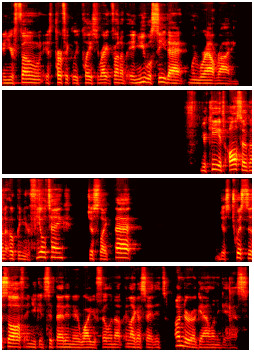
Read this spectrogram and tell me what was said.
and your phone is perfectly placed right in front of. And you will see that when we're out riding. Your key is also going to open your fuel tank, just like that. Just twist this off and you can sit that in there while you're filling up. And like I said, it's under a gallon of gas.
